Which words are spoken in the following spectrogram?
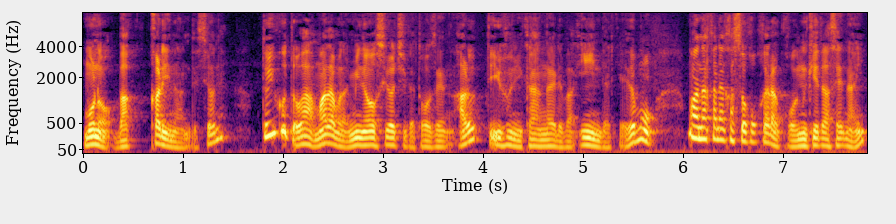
ものばっかりなんですよね。ということは、まだまだ見直す余地が当然あるっていうふうに考えればいいんだけれども、まあなかなかそこからこう抜け出せない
